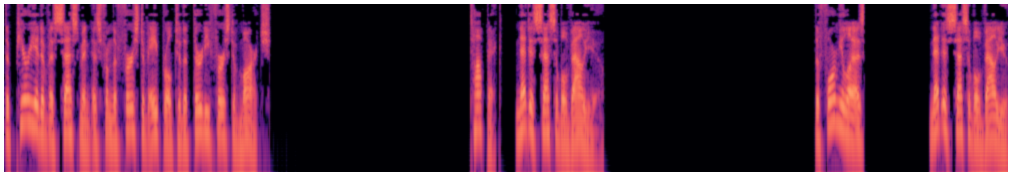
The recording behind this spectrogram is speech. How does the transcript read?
The period of assessment is from 1 April to 31 March. Net assessable value. The formula is Net assessable value.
